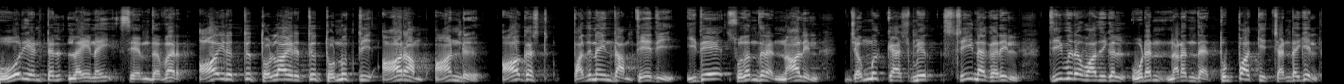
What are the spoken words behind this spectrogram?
ஓரியண்டல் லைனை சேர்ந்தவர். ஆயிரத்து தொள்ளாயிரத்து தொண்ணூத்தி ஆறாம் ஆண்டு ஆகஸ்ட் பதினைந்தாம் தேதி இதே சுதந்திர நாளில் ஜம்மு காஷ்மீர் ஸ்ரீநகரில் தீவிரவாதிகள் உடன் நடந்த துப்பாக்கி சண்டையில்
